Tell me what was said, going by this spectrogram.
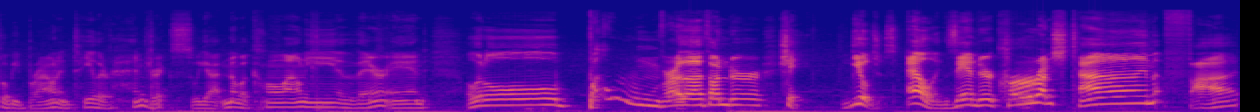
Kobe Brown, and Taylor Hendricks. We got Noah Clowney there, and a little boom for the Thunder. Shake, Gilgeous, Alexander, crunch time, 5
